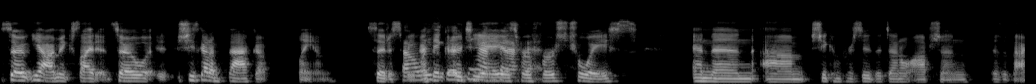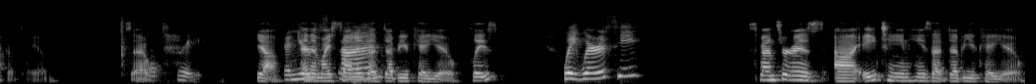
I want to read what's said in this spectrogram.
so yeah, I'm excited. So she's got a backup plan, so to speak. I think OTA is her first choice, and then um, she can pursue the dental option as a backup plan. So that's great. Yeah, and, and then my son, son is at WKU. Please. Wait, where is he? Spencer is uh, 18. He's at WKU.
